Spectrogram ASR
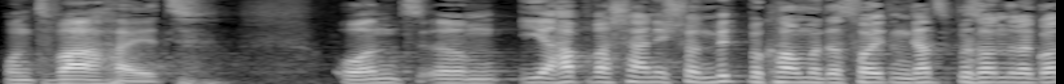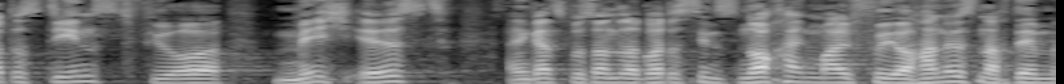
und Wahrheit. Und ähm, ihr habt wahrscheinlich schon mitbekommen, dass heute ein ganz besonderer Gottesdienst für mich ist. Ein ganz besonderer Gottesdienst noch einmal für Johannes, nachdem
